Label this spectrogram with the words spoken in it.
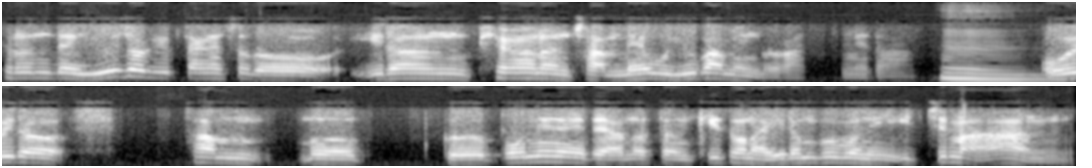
그런데 유족 입장에서도 이런 표현은 참 매우 유감인 것 같습니다. 음. 오히려 참 뭐 그 본인에 대한 어떤 기소나 이런 부분이 있지만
